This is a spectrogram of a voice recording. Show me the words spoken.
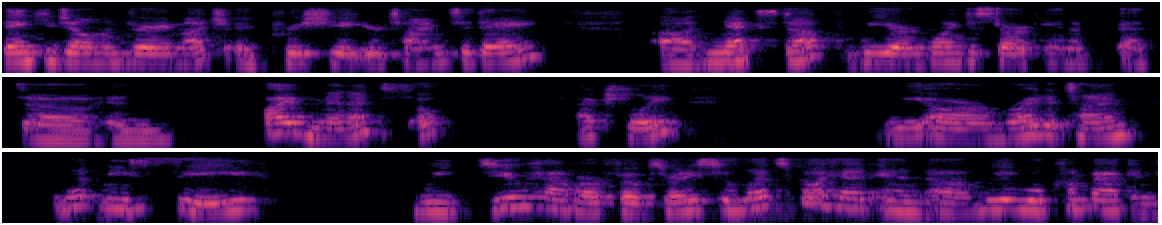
thank you, gentlemen, very much. I appreciate your time today. Next up, we are going to start in a, at in five minutes. Oh, actually, we are right at time. Let me see we do have our folks ready. So let's go ahead and uh, we will come back in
